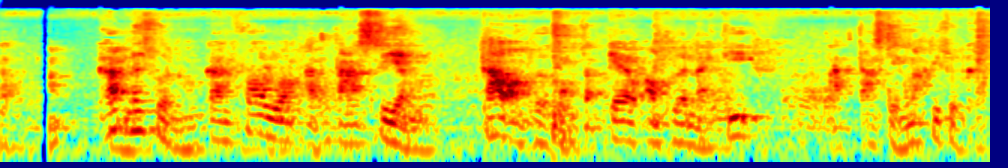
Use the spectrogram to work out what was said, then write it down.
ครับครับในส่วนของการเฝ้าระวังอัตราเสี่ยง 9อำเภอของสระแก้วอำเภอไหนที่อัตราเสี่ยงมากที่สุดครับ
